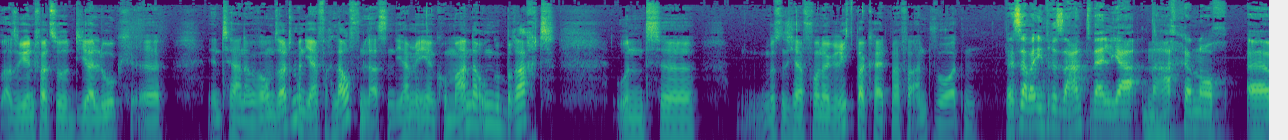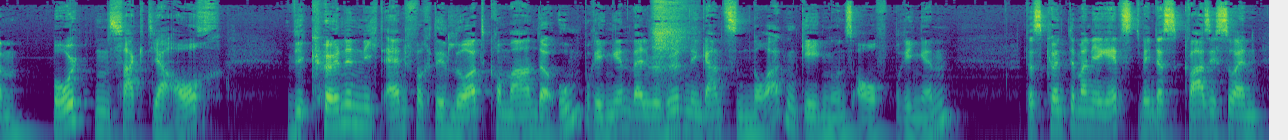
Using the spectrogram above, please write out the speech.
Also jedenfalls so Dialog äh, intern. Aber warum sollte man die einfach laufen lassen? Die haben ja ihren Commander umgebracht und äh, müssen sich ja vor einer Gerichtsbarkeit mal verantworten. das ist aber interessant, weil ja nachher noch ähm, Bolton sagt ja auch, wir können nicht einfach den Lord Commander umbringen, weil wir würden den ganzen Norden gegen uns aufbringen. Das könnte man ja jetzt, wenn das quasi so ein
